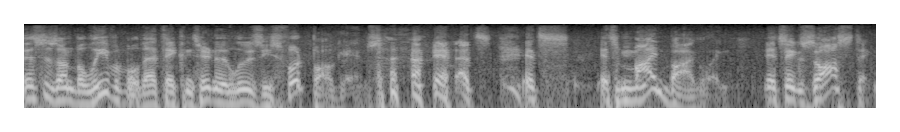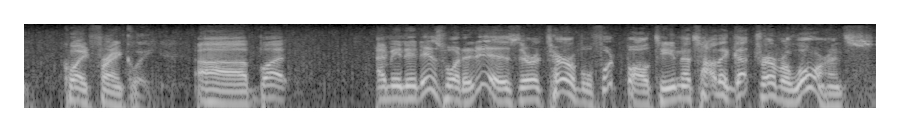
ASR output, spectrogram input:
this is unbelievable that they continue to lose these football games. That's it's it's mind-boggling. It's exhausting, quite frankly. Uh, but I mean, it is what it is. They're a terrible football team. That's how they got Trevor Lawrence.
